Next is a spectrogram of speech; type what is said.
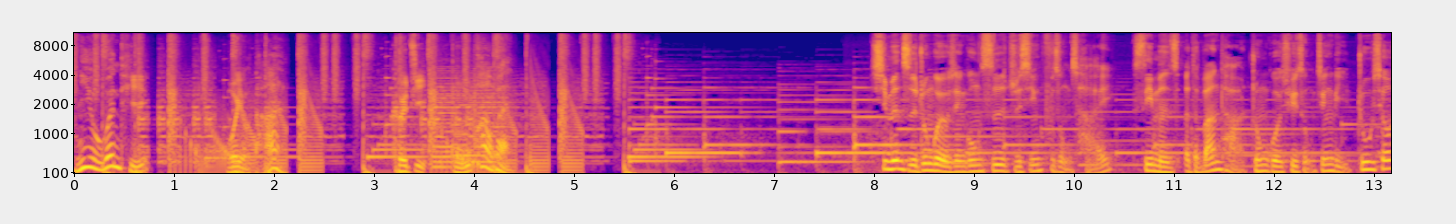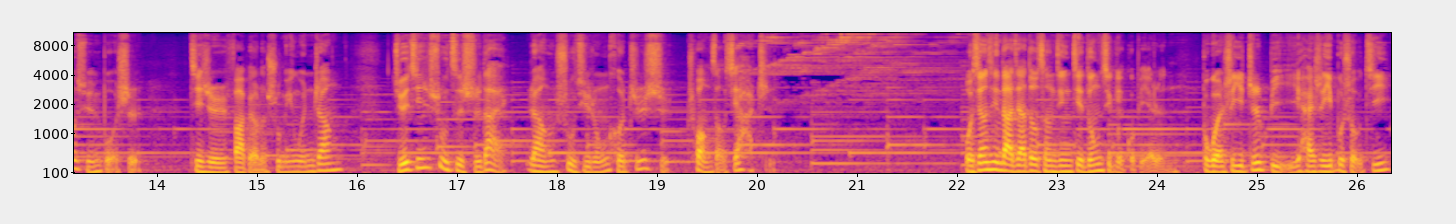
你有问题，我有答案。科技不怕问。西门子中国有限公司执行副总裁 Siemens Advanta 中国区总经理朱霄洵博士近日发表了署名文章《掘金数字时代，让数据融合知识，创造价值》。我相信大家都曾经借东西给过别人，不管是一支笔还是一部手机，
